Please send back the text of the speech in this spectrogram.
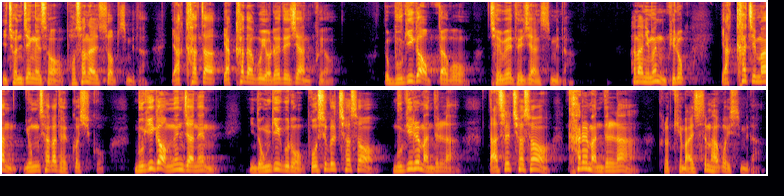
이 전쟁에서 벗어날 수 없습니다. 약하다, 약하다고 열애되지 않고요. 또 무기가 없다고 제외되지 않습니다. 하나님은 비록 약하지만 용사가 될 것이고 무기가 없는 자는 이 농기구로 보습을 쳐서 무기를 만들라, 낫을 쳐서 칼을 만들라 그렇게 말씀하고 있습니다.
